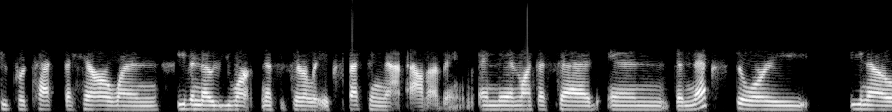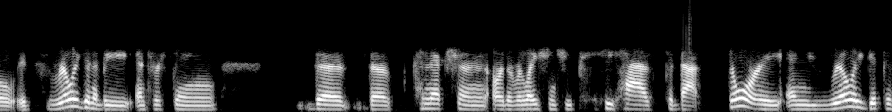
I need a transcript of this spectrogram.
to protect the heroine even though you weren't necessarily expecting that out of him. And then like I said in the next story, you know, it's really going to be interesting the the connection or the relationship he has to that story and you really get to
